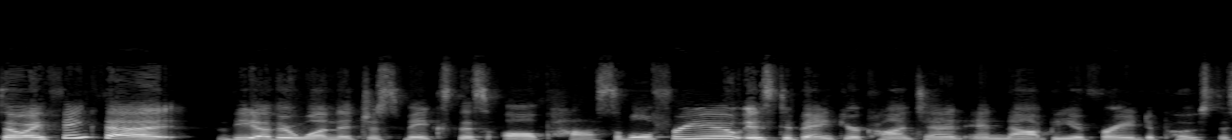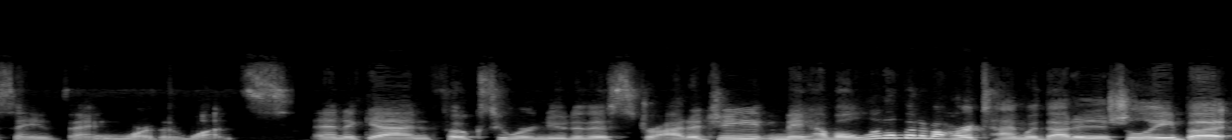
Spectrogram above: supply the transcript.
so i think that the other one that just makes this all possible for you is to bank your content and not be afraid to post the same thing more than once and again folks who are new to this strategy may have a little bit of a hard time with that initially but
